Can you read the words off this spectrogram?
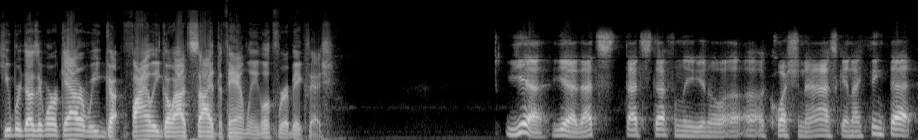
Hubert doesn't work out, or we go, finally go outside the family and look for a big fish? Yeah, yeah, that's that's definitely you know a, a question to ask, and I think that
